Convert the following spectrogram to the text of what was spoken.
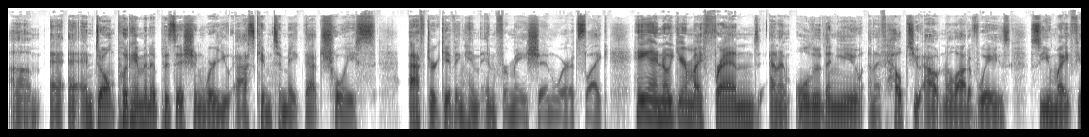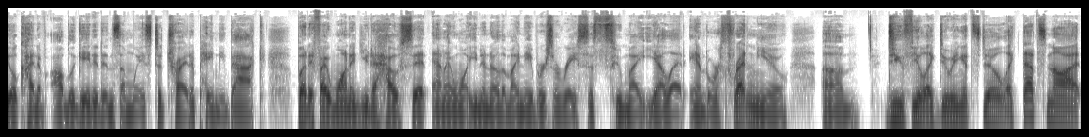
um, and, and don't put him in a position where you ask him to make that choice after giving him information where it's like, hey, I know you're my friend and I'm older than you and I've helped you out in a lot of ways. So you might feel kind of obligated in some ways to try to pay me back. But if I wanted you to house it and I want you to know that my neighbors are racists who might yell at and or threaten you, um, do you feel like doing it still? Like that's not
